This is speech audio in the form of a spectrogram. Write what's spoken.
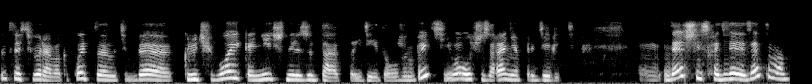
Ну, то есть, whatever, какой-то у тебя ключевой, конечный результат, по идее, должен быть, его лучше заранее определить. Дальше, исходя из этого,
